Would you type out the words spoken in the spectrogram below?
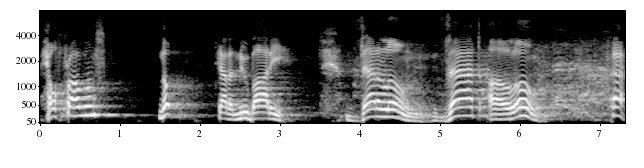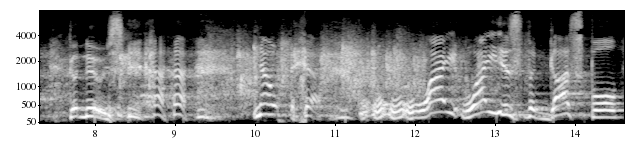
Health problems? Nope. Got a new body. That alone, that alone. Good news. Now, why, why is the gospel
